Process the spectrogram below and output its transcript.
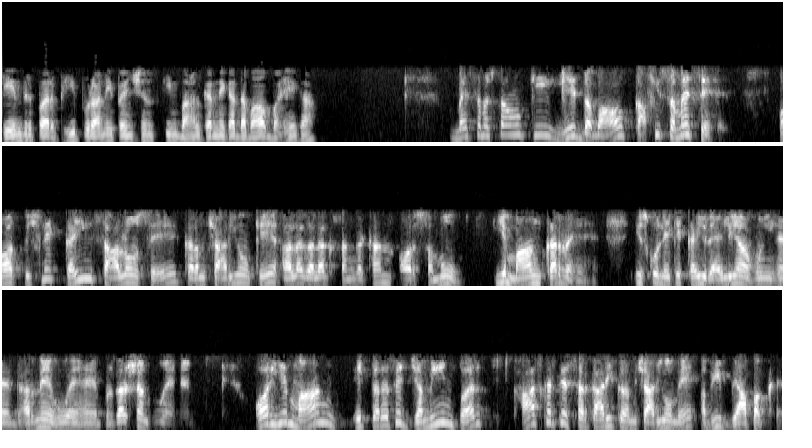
केंद्र पर भी पुरानी पेंशन स्कीम बहाल करने का दबाव बढ़ेगा? मैं समझता हूँ कि ये दबाव काफ़ी समय से है और पिछले कई सालों से कर्मचारियों के अलग अलग संगठन और समूह ये मांग कर रहे हैं। इसको लेके कई रैलियाँ हुई हैं, धरने हुए हैं, प्रदर्शन हुए हैं। और ये मांग एक तरह से ज़मीन पर खास करके सरकारी कर्मचारियों में अभी व्यापक है।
